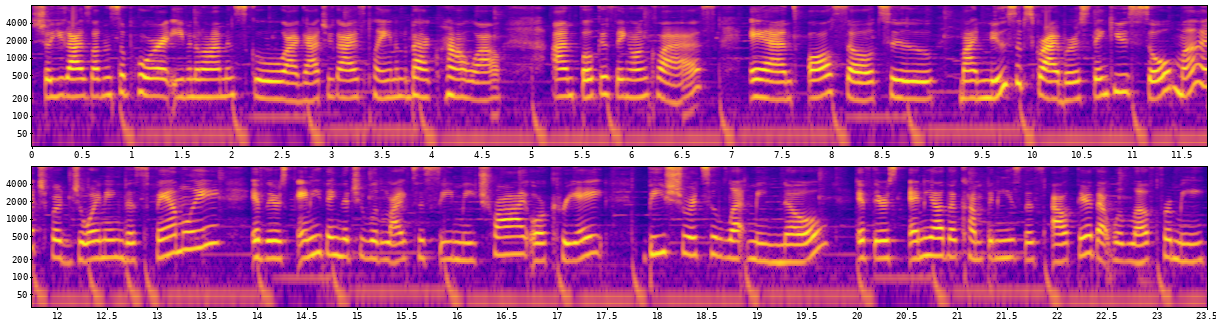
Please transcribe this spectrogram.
show you guys love and support even though I'm in school. I got you guys playing in the background while I'm focusing on class. And also to my new subscribers, thank you so much for joining this family. If there's anything that you would like to see me try or create, be sure to let me know if there's any other companies that's out there that would love for me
